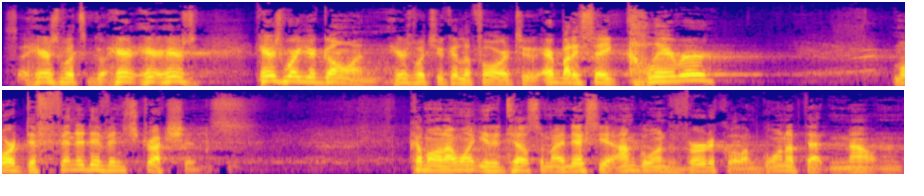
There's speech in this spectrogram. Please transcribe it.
So here's what's here, here, here's here's where you're going. Here's what you can look forward to. Everybody say clearer, more definitive instructions. Come on, I want you to tell somebody next to you, I'm going vertical. I'm going up that mountain.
